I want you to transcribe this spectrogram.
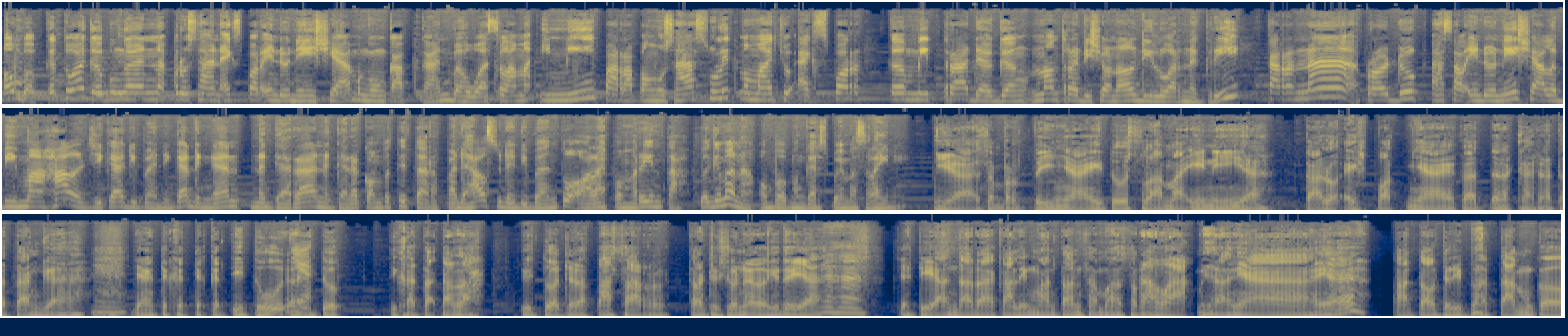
Om Bob, Ketua Gabungan Perusahaan Ekspor Indonesia mengungkapkan bahwa selama ini para pengusaha sulit memacu ekspor ke mitra dagang non-tradisional di luar negeri karena produk asal Indonesia lebih mahal jika dibandingkan dengan negara-negara kompetitor, padahal sudah dibantu oleh pemerintah. Bagaimana Om Bob menggarisbawahi masalah ini? Ya, sepertinya itu selama ini ya, kalau ekspornya ke negara tetangga yang deket-deket itu, Ya. ya. itu dikatakanlah itu adalah pasar tradisional gitu ya. Aha. Jadi antara Kalimantan sama Sarawak misalnya ya, atau dari Batam ke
